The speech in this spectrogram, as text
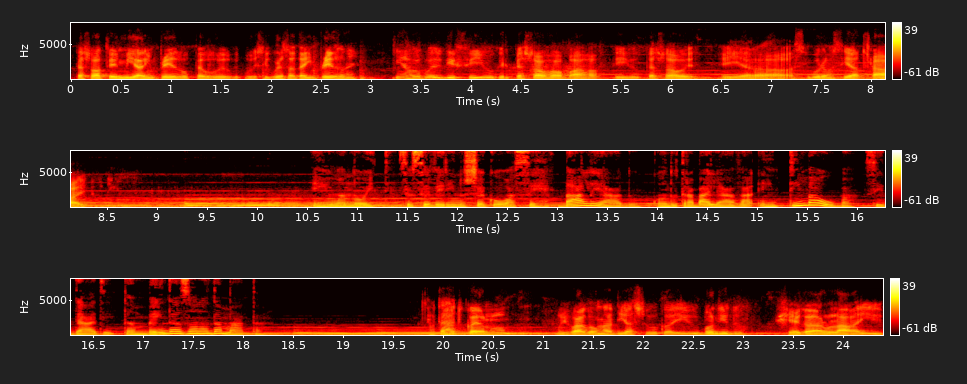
o pessoal temia a empresa, o, o, o segurança da empresa, né? Tinha roupa de fio, aquele pessoal roubava fio, o pessoal ia, a segurança ia atrás, tudo. Em uma noite, seu Severino chegou a ser baleado quando trabalhava em Timbaúba, cidade também da zona da mata. Eu estava tocando nos vagões lá de açúcar e os bandidos chegaram lá e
